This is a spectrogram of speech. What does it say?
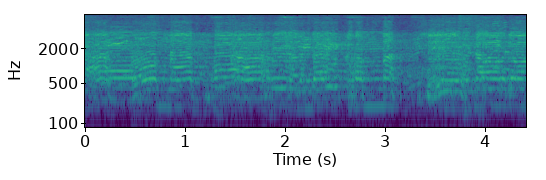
అంతరిక్షం శ్రీష్ణాగం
